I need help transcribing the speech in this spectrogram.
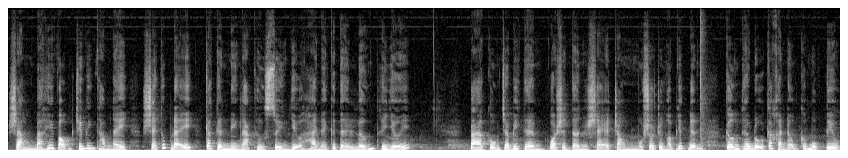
rằng bà hy vọng chuyến viếng thăm này sẽ thúc đẩy các kênh liên lạc thường xuyên giữa hai nền kinh tế lớn thế giới. Bà cũng cho biết thêm Washington sẽ trong một số trường hợp nhất định cần theo đuổi các hành động có mục tiêu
